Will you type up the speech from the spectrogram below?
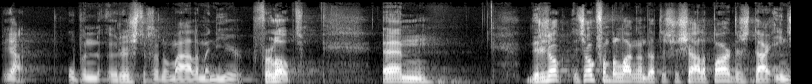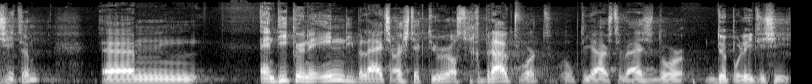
ja, op een rustige, normale manier verloopt. Um, er is ook, het is ook van belang omdat de sociale partners daarin zitten. Um, en die kunnen in die beleidsarchitectuur, als die gebruikt wordt op de juiste wijze door de politici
